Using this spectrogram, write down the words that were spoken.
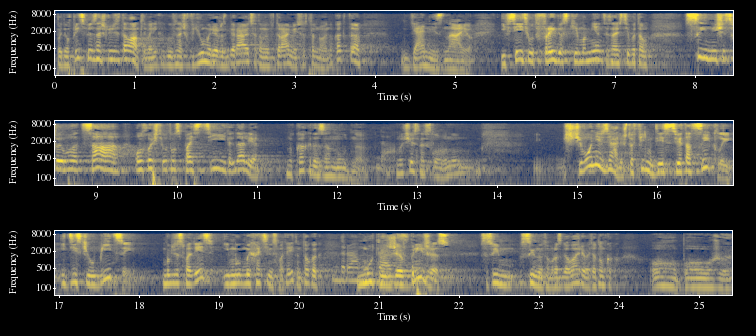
Поэтому, в принципе, знаешь, люди талантливые, они как бы, знаешь, в юморе разбираются, там, и в драме, и все остальное. Но как-то я не знаю. И все эти вот фрейдовские моменты, знаешь, типа там, сын ищет своего отца, он хочет его там спасти и так далее. Ну как это занудно? Да. Ну, честное слово, ну... С чего не взяли, что фильм, где есть светоциклы и диски убийцы, мы будем смотреть, и мы, мы хотим смотреть на то, как Драму мутный. Джефф Бриджес со своим сыном там разговаривает о том, как «О, Боже,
